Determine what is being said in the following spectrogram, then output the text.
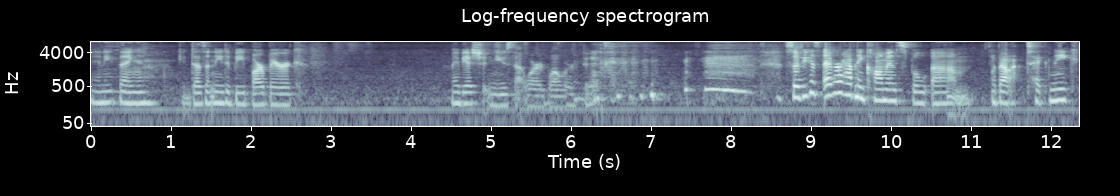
Anything, it doesn't need to be barbaric. Maybe I shouldn't use that word while we're doing it. So if you guys ever have any comments um, about technique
